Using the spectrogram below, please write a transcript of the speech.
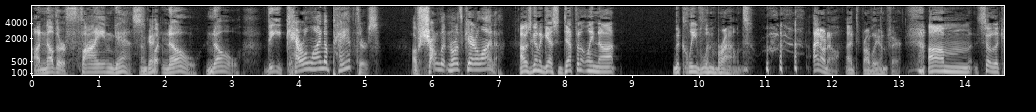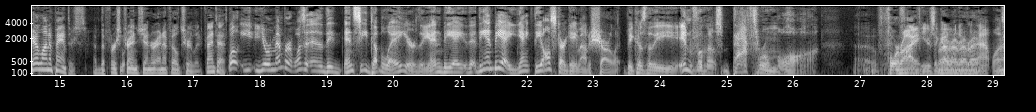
Another fine guess. Okay. But no, no. The Carolina Panthers of Charlotte, North Carolina. I was going to guess definitely not the Cleveland Browns. I don't know. That's probably unfair. Um, so the Carolina Panthers have the first transgender NFL cheerleader. Fantastic. Well, you, you remember, was it was uh, the NCAA or the NBA? The, the NBA yanked the All Star game out of Charlotte because of the infamous bathroom law. Uh, four or Right. five years ago, Right, right, whenever that was.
